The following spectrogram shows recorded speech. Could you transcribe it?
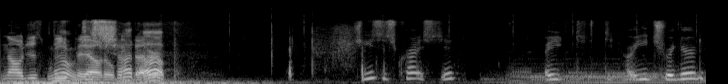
No, just beep No, it just out. shut it'll be up. Jesus Christ, dude. Are you, d- d- are you triggered?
